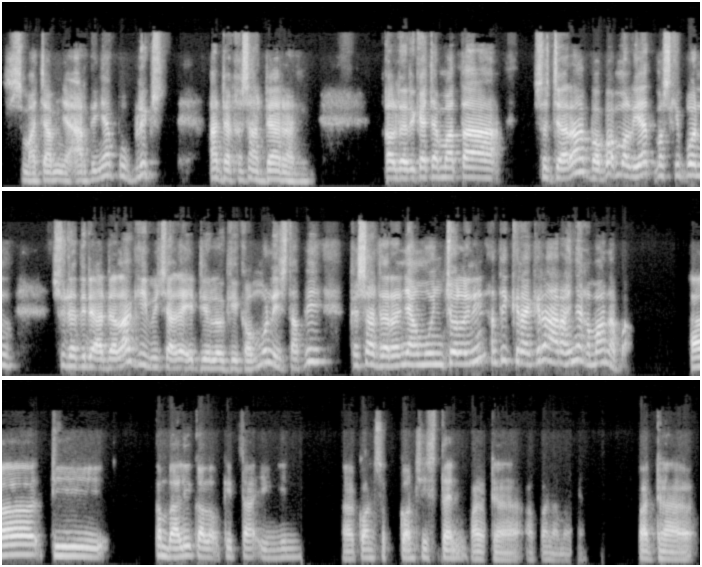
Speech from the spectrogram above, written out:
semacamnya. Artinya publik ada kesadaran. Kalau dari kacamata sejarah, Bapak melihat meskipun sudah tidak ada lagi misalnya ideologi komunis, tapi kesadaran yang muncul ini nanti kira-kira arahnya ke mana, Pak? Uh, di kembali kalau kita ingin uh, konsisten pada apa namanya, pada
